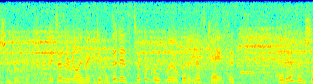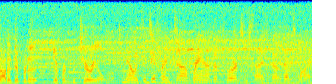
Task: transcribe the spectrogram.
significance? It doesn't really make a difference. It is typically blue, but in this case, it's it isn't. It's not a different a different material, though. No, it's a different uh, brand of floor exercise, though. That's why.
